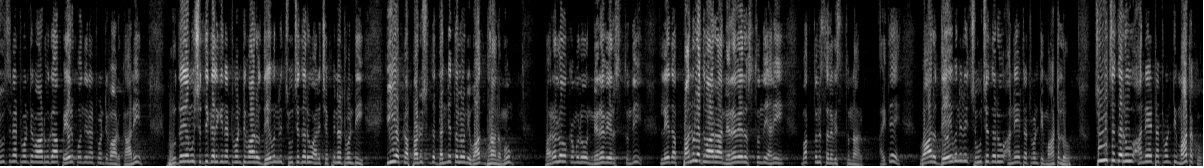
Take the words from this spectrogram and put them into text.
చూసినటువంటి వాడుగా పేరు పొందినటువంటి వాడు. కానీ హృదయము శుద్ధి కలిగినటువంటి వారు దేవుని చూచెదరు అని చెప్పినటువంటి ఈ యొక్క పరిశుద్ధ ధన్యతలోని వాగ్దానము పరలోకములో నెరవేరుస్తుంది లేదా పనుల ద్వారా నెరవేరుస్తుంది అని భక్తులు సెలవిస్తున్నారు. అయితే వారు దేవునిని చూచెదరు అనేటటువంటి మాటలో చూచెదరు అనేటటువంటి మాటకు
